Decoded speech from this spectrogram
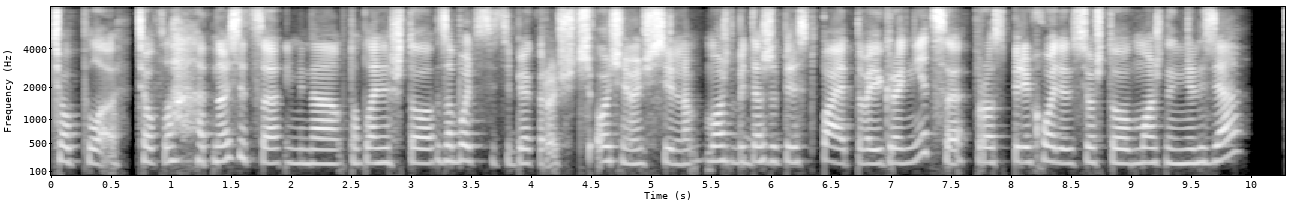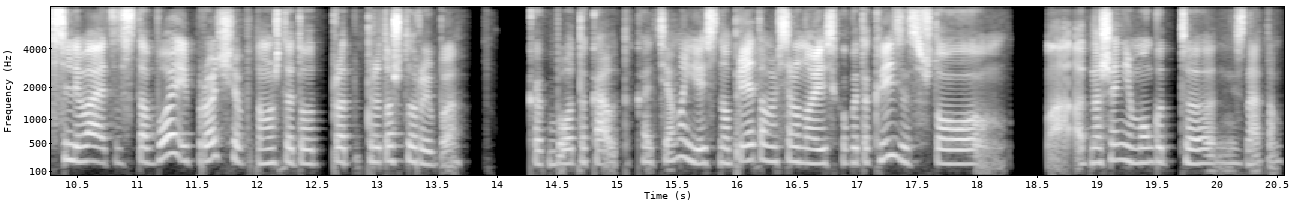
тепло, тепло относится, именно в том плане, что заботится о тебе, короче, очень-очень сильно. Может быть, даже переступает твои границы, просто переходит все, что можно и нельзя, сливается с тобой и прочее, потому что это вот про, про то, что рыба. Как бы вот такая вот такая тема есть, но при этом все равно есть какой-то кризис, что а, отношения могут, э, не знаю, там,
